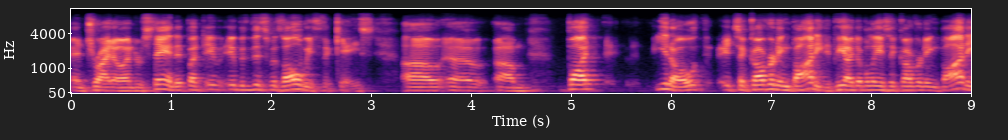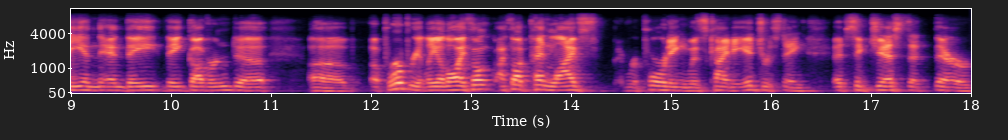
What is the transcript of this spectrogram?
and try to understand it. But it, it this was always the case. Uh, uh, um, but you know, it's a governing body. The PIAA is a governing body, and and they they governed uh, uh appropriately. Although I thought I thought Penn Live's reporting was kind of interesting. It suggests that they're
